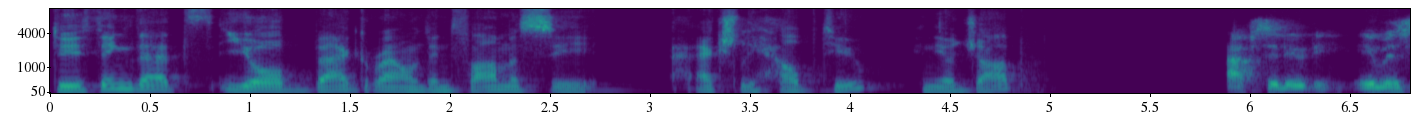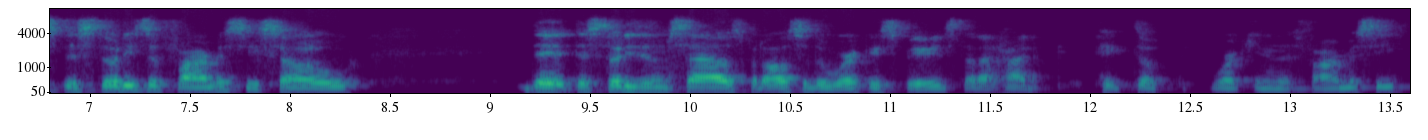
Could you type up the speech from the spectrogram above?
Do you think that your background in pharmacy actually helped you in your job? Absolutely. It was the studies of pharmacy. So the, the studies themselves, but also the work experience that I had picked up working in the pharmacy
